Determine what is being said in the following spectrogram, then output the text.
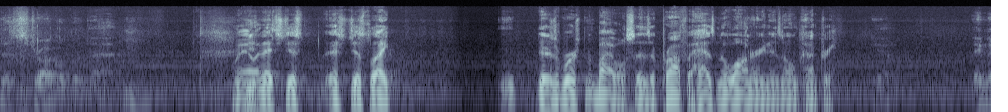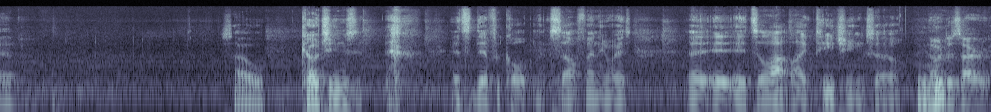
that's struggled with that. Well, and that's just that's just like there's a verse in the Bible says a prophet has no honor in his own country. Yeah. Amen. So Coaching's it's difficult in itself, anyways. Uh, It, it's a lot like teaching, so No desire.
